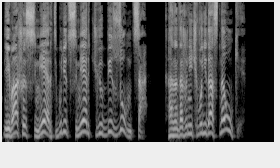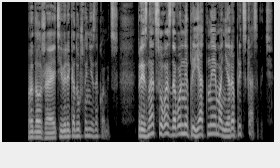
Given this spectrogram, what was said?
«И ваша смерть будет смертью безумца! Она даже ничего не даст науке! Продолжаете, великодушный незнакомец. Признаться, у вас довольно приятная манера предсказывать.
